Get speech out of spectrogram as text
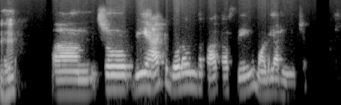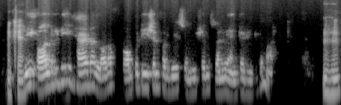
vendor. Mhm. Um, so we had to go down the path of being modular in nature. okay We already had a lot of competition for these solutions when we entered into the market. Mhm.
